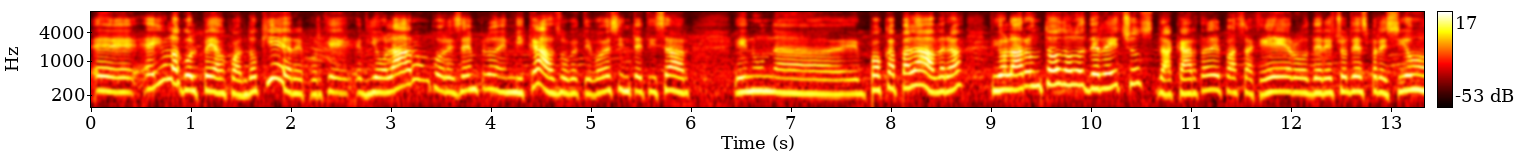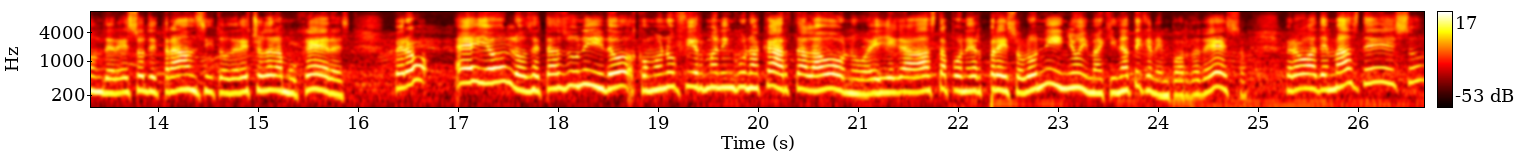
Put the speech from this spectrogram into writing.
eh, ellos la golpean cuando quieren, porque violaron, por ejemplo, en mi caso, que te voy a sintetizar en una en poca palabra, violaron todos los derechos, la carta del pasajero, derechos de expresión, derechos de tránsito, derechos de las mujeres, pero ellos, los Estados Unidos, como no firman ninguna carta a la ONU y llega hasta poner preso los niños, imagínate que le importa de eso. Pero además de eso,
